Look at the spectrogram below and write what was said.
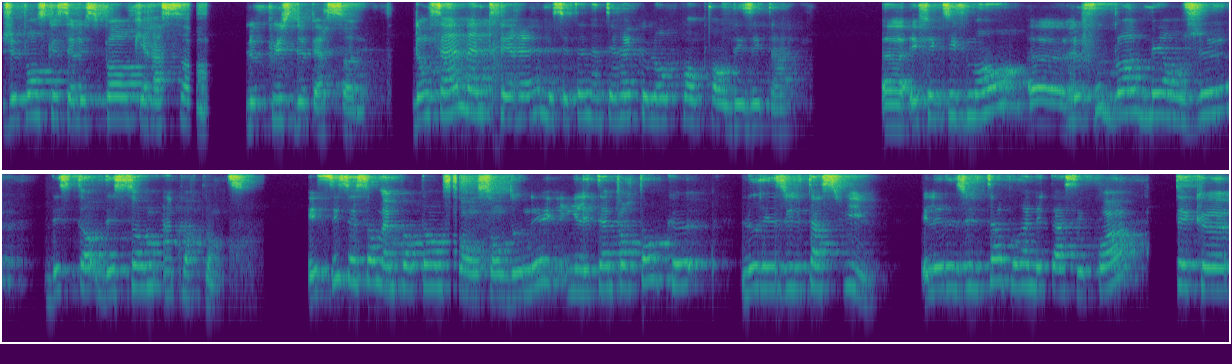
je pense que c'est le sport qui rassemble le plus de personnes. Donc c'est un intérêt, mais c'est un intérêt que l'on comprend des États. Euh, effectivement, euh, le football met en jeu des, sommes importantes. Et si ces sommes importantes sont, données, il est important que le résultat suive. Et les résultats pour un État, c'est quoi? C'est que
